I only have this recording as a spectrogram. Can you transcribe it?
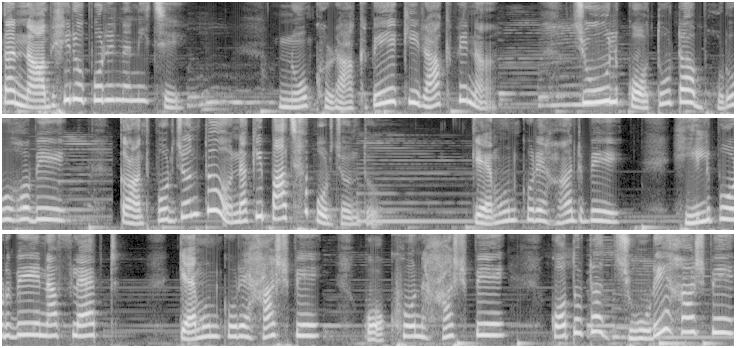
তা নাভির ওপরে না নিচে? নখ রাখবে কি রাখবে না? চুল কতটা বড় হবে? কাঁধ পর্যন্ত নাকি পাছা পর্যন্ত? কেমন করে হাঁটবে? হিল পড়বে না ফ্ল্যাট? কেমন করে হাসবে? কখন হাসবে? কতটা জোরে হাসবে?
